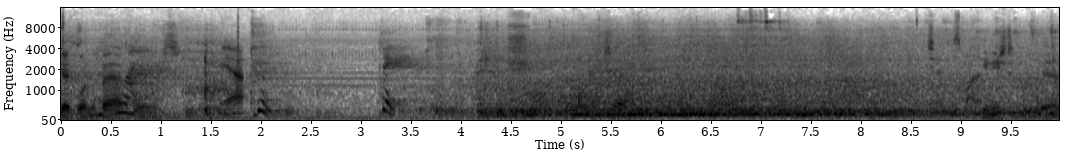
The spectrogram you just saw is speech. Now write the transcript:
You guys want the bathrooms? Yeah. He needs to go to bed. Since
